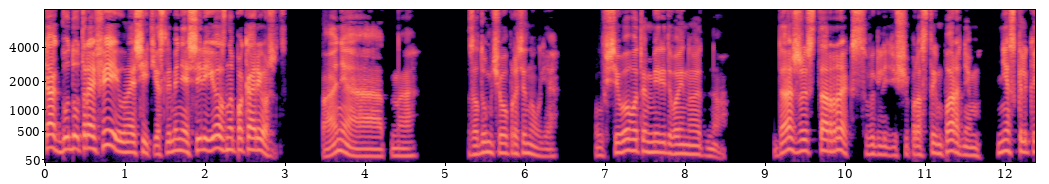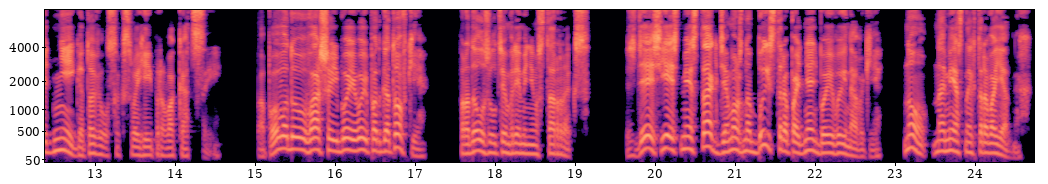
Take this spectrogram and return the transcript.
Как буду трофеи уносить, если меня серьезно покорежит? Понятно. Задумчиво протянул я. У всего в этом мире двойное дно. Даже Старрекс, выглядящий простым парнем, несколько дней готовился к своей провокации. «По поводу вашей боевой подготовки», — продолжил тем временем Старрекс. «Здесь есть места, где можно быстро поднять боевые навыки. Ну, на местных травоядных.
